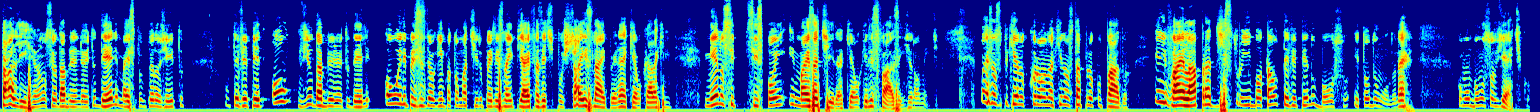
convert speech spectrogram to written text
tá ali. Eu não sei o WN8 dele, mas pelo jeito o TVP ou viu o WN8 dele ou ele precisa de alguém para tomar tiro para ele snipear e fazer tipo shy sniper, né? Que é o cara que menos se, se expõe e mais atira, que é o que eles fazem geralmente. Mas nosso pequeno Crono aqui não está preocupado. Ele vai lá para destruir, botar o TVP no bolso e todo mundo, né? Como um bom soviético.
